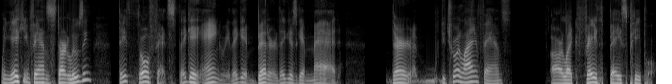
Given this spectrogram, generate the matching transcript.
When Yankee fans start losing, they throw fits. They get angry. They get bitter. They just get mad. They're Detroit Lion fans are like faith based people.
